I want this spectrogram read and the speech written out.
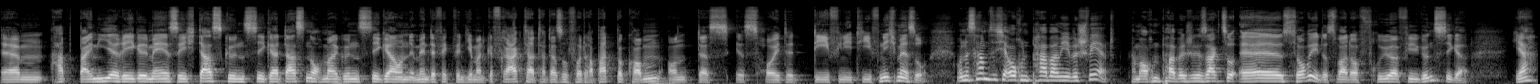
Ähm, hab bei mir regelmäßig das günstiger, das nochmal günstiger und im Endeffekt, wenn jemand gefragt hat, hat er sofort Rabatt bekommen und das ist heute definitiv nicht mehr so. Und es haben sich auch ein paar bei mir beschwert. Haben auch ein paar gesagt so, äh, sorry, das war doch früher viel günstiger. Ja,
